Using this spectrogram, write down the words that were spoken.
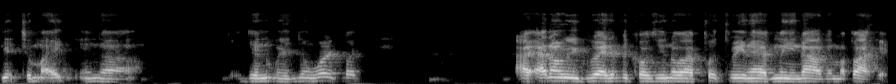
get to Mike, and uh, it didn't it didn't work. But I, I don't regret it because you know I put three and a half million dollars in my pocket.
